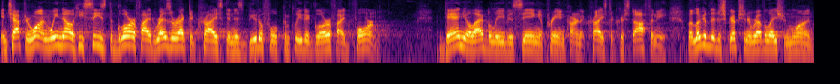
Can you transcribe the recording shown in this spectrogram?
in chapter 1, we know he sees the glorified, resurrected Christ in his beautiful, completed, glorified form. Daniel, I believe, is seeing a pre incarnate Christ, a Christophany. But look at the description in Revelation 1.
